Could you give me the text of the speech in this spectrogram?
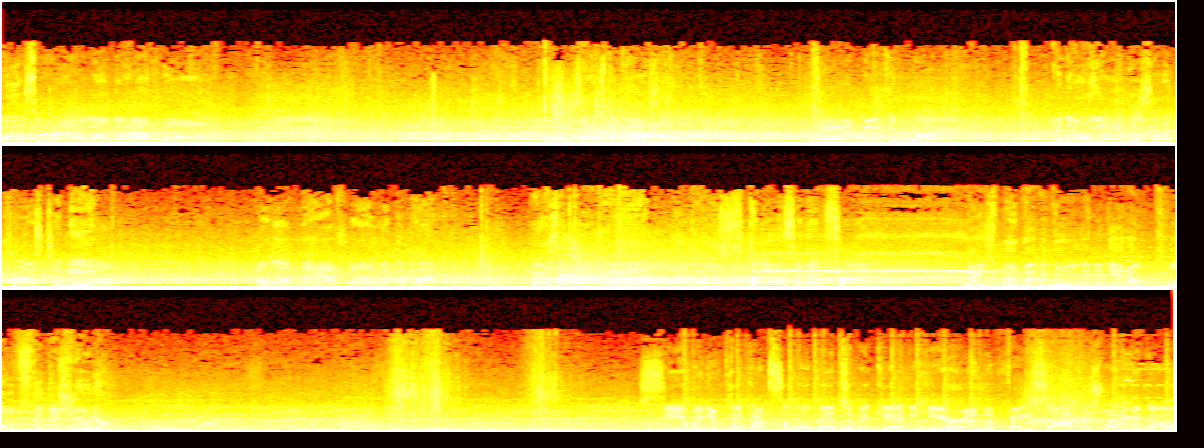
Moves around along the half wall. Sends the pass over. Can't make it work. And now he angles it across to Neal. Along the half wall with the puck. Here's the backhand. Stones him in front. Nice move by the goalie to get out close to the shooter. See if we can pick up some momentum again here as a face-off is ready to go.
